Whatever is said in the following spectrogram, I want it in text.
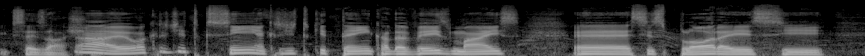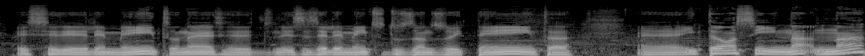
O que vocês acham? Ah, eu acredito que sim, acredito que tem. Cada vez mais é, se explora esse, esse elemento, né? Esses elementos dos anos 80. É, então, assim, na, na,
